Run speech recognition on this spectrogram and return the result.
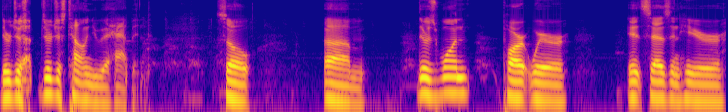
They're just Yeah. they're just telling you it happened. So um, there's one part where it says in here.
